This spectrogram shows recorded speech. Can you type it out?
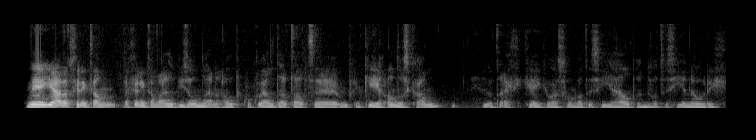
Nee, ja, dat vind, ik dan, dat vind ik dan wel heel bijzonder. En dan hoop ik ook wel dat dat eh, een keer anders kan. En dat er echt gekeken was van wat is hier helpend, wat is hier nodig.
